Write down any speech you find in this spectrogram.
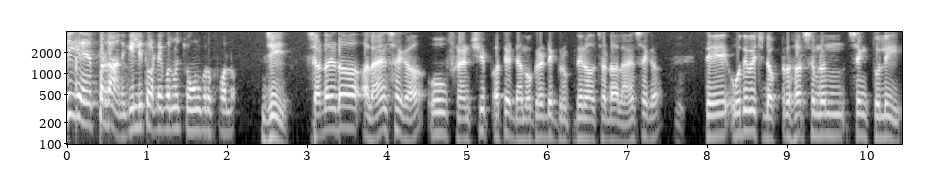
ਜੀ ਅਹ ਪ੍ਰਧਾਨਗੀ ਲਈ ਤੁਹਾਡੇ ਵੱਲੋਂ ਚੋਣ ਗਰੁੱਪ ਵੱਲੋਂ? ਜੀ ਸਾਡਾ ਜਿਹੜਾ ਅਲਾਈਅੰਸ ਹੈਗਾ ਉਹ ਫਰੈਂਡਸ਼ਿਪ ਅਤੇ ਡੈਮੋਕ੍ਰੈਟਿਕ ਗਰੁੱਪ ਦੇ ਨਾਲ ਸਾਡਾ ਅਲਾਈਅੰਸ ਹੈਗਾ। ਤੇ ਉਹਦੇ ਵਿੱਚ ਡਾਕਟਰ ਹਰਸਿਮਰਨ ਸਿੰਘ ਤੁਲੀ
